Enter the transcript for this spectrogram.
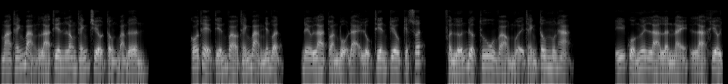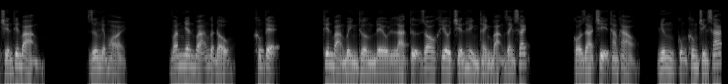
Mà thánh bảng là thiên long thánh triều tổng bảng đơn. Có thể tiến vào thánh bảng nhân vật, đều là toàn bộ đại lục thiên kiêu kiệt xuất, phần lớn được thu vào mười thánh tông môn hạ. Ý của ngươi là lần này là khiêu chiến thiên bảng. Dương Niệm hỏi. Văn nhân vãng gật đầu, không tệ. Thiên bảng bình thường đều là tự do khiêu chiến hình thành bảng danh sách. Có giá trị tham khảo, nhưng cũng không chính xác.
